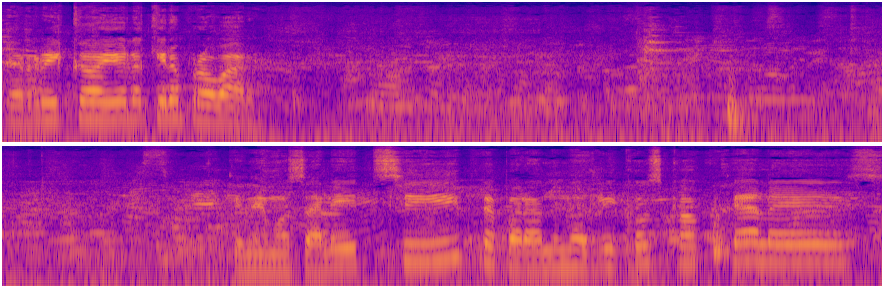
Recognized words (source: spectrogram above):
Qué rico, yo lo quiero probar. Tenemos a Litzy preparando unos ricos cócteles.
